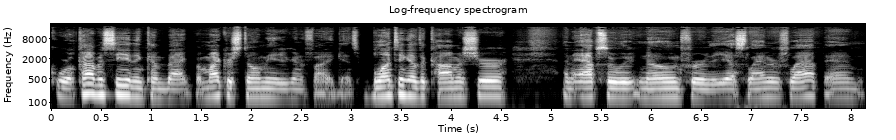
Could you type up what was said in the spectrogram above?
oral competency and then come back. But microstomia you're going to fight against. Blunting of the commissure, an absolute known for the Estlander flap and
